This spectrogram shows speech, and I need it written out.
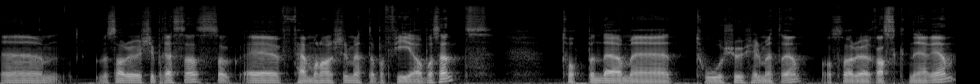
Men så har du Cipressa, som er 5,5 km på 4% Toppen der med 22 km igjen. Og så er det raskt ned igjen.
